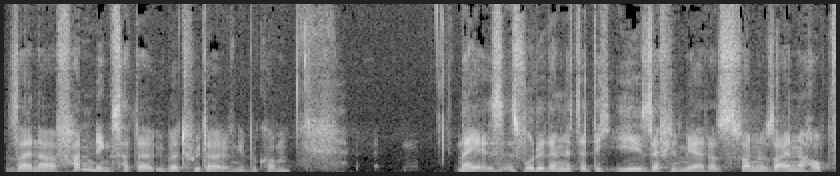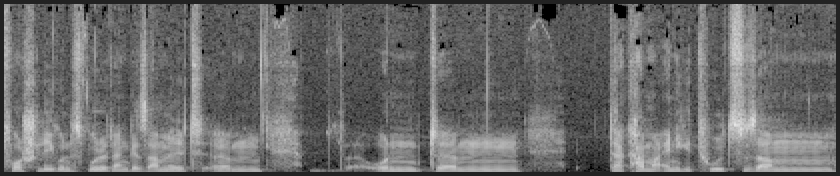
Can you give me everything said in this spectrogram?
seiner Fundings hat er über Twitter irgendwie bekommen naja, es, es, wurde dann letztendlich eh sehr viel mehr. Das waren nur seine Hauptvorschläge und es wurde dann gesammelt. Ähm, und ähm, da kamen einige Tools zusammen.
